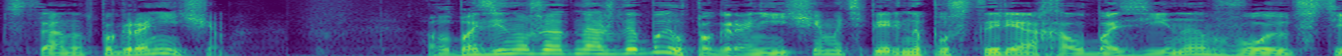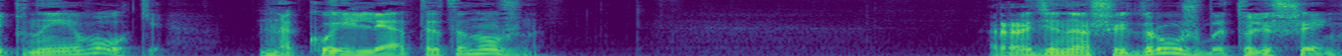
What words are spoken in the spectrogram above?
станут пограничьем. Албазин уже однажды был пограничьем, и теперь на пустырях Албазина воют степные волки. На кой ляд это нужно? Ради нашей дружбы, Тулешень,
